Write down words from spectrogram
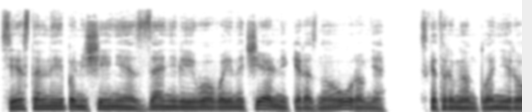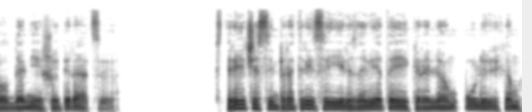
Все остальные помещения заняли его военачальники разного уровня, с которыми он планировал дальнейшую операцию. Встреча с императрицей Елизаветой и королем Ульрихом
